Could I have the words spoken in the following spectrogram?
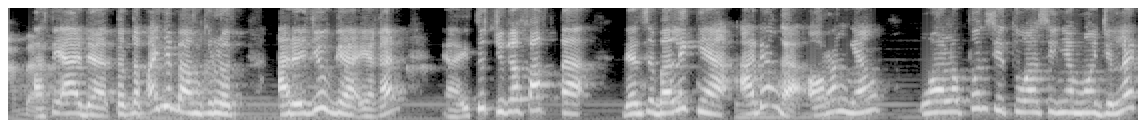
Ada. Pasti ada, tetap aja bangkrut. Ada juga ya kan? Nah, itu juga fakta. Dan sebaliknya, ada nggak orang yang walaupun situasinya mau jelek,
